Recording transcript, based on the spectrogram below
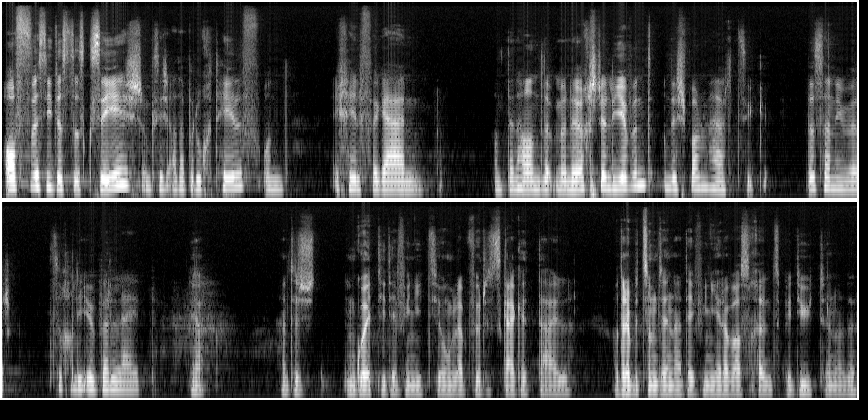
offen sein, dass du das siehst und siehst, ah, der braucht Hilfe und ich helfe gern. Und dann handelt man nächstenliebend und ist barmherzig. Das habe ich mir so ein überlegt. Ja, das ist eine gute Definition, glaube ich, für das Gegenteil. Oder eben zum dann auch definieren, was es bedeuten, oder?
